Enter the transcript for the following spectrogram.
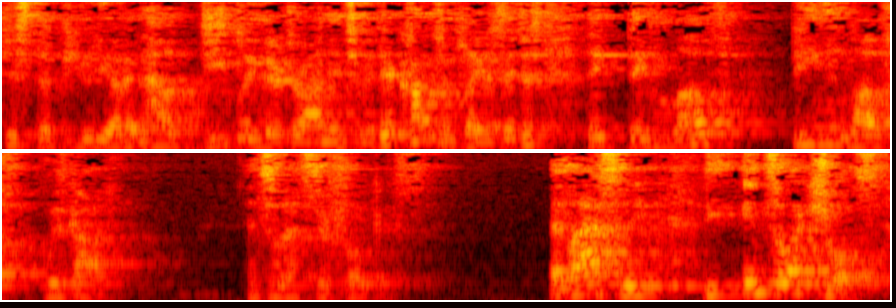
just the beauty of it and how deeply they're drawn into it. They're contemplators. They just, they, they love being in love with God. And so that's their focus. And lastly, the intellectuals,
